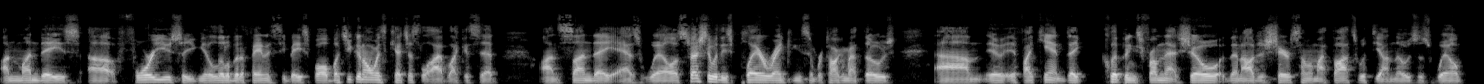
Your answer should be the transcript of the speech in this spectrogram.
on Mondays uh, for you, so you can get a little bit of fantasy baseball. But you can always catch us live, like I said, on Sunday as well, especially with these player rankings, and we're talking about those. Um, if, if, I can't take clippings from that show, then I'll just share some of my thoughts with you on those as well.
